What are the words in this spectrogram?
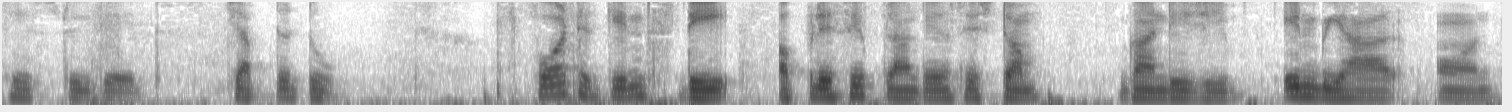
History Dates Chapter 2 Fought against the oppressive plantation system Gandhiji in Bihar on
